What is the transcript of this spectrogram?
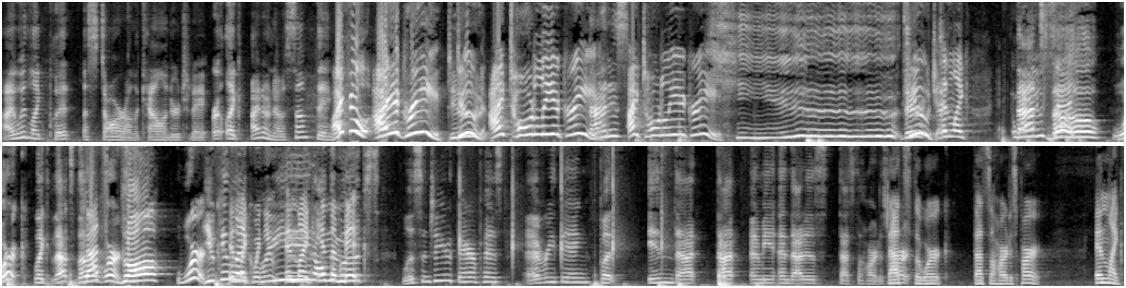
I would like put a star on the calendar today, or like I don't know something. I feel I agree. Dude, Dude. I totally agree. That is- I totally agree. huge. There- Huge. And like That's you said the work. Like that's the that's work. the work. you can and like, when read you and like in the, the mid books, listen to your therapist, everything, but in that that I mean, and that is that's the hardest That's part. the work. That's the hardest part. And like,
